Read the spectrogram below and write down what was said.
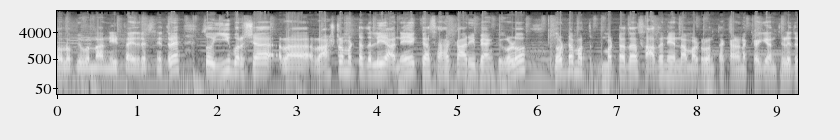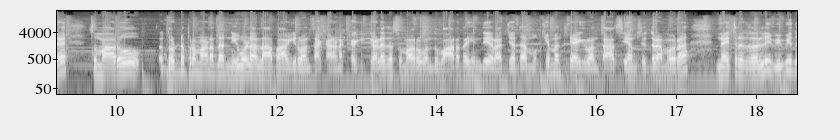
ಸೌಲಭ್ಯವನ್ನು ನೀಡ್ತಾ ಇದ್ರೆ ಸ್ನೇಹಿತರೆ, ಸೊ ಈ ವರ್ಷ ರಾಷ್ಟ್ರ ಮಟ್ಟದಲ್ಲಿ ಅನೇಕ ಸಹಕಾರಿ ಬ್ಯಾಂಕ್ಗಳು ದೊಡ್ಡ ಮಟ್- ಮಟ್ಟದ ಸಾಧನೆಯನ್ನ ಮಾಡಿರುವಂತ ಕಾರಣಕ್ಕಾಗಿ ಅಂತ ಹೇಳಿದ್ರೆ ಸುಮಾರು ದೊಡ್ಡ ಪ್ರಮಾಣದ ನಿವ್ವಳ ಲಾಭ ಆಗಿರುವಂತಹ ಕಾರಣಕ್ಕಾಗಿ ಕಳೆದ ಸುಮಾರು ಒಂದು ವಾರದ ಹಿಂದೆ ರಾಜ್ಯದ ಮುಖ್ಯಮಂತ್ರಿ ಆಗಿರುವಂತಹ ಸಿಎಂ ಸಿದ್ದರಾಮಯ್ಯ ಅವರ ನೇತೃತ್ವದಲ್ಲಿ ವಿವಿಧ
